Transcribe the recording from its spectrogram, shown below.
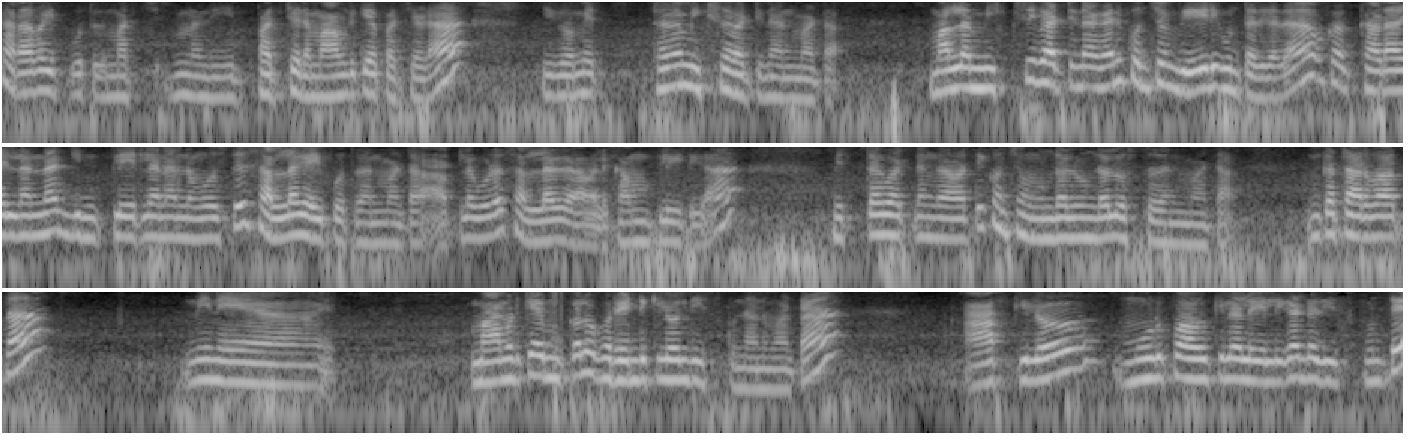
ఖరాబ్ అయిపోతుంది మచ్చి అది పచ్చడి మామిడికాయ పచ్చడ. ఇక మెత్తగా మిక్సీ పట్టిన అనమాట మళ్ళీ మిక్సీ పట్టినా కానీ కొంచెం వేడిగా ఉంటుంది కదా ఒక కడాయిలన్నా గిన్ ప్లేట్లనన్నా పోస్తే చల్లగా అయిపోతుంది అనమాట అట్లా కూడా చల్లగా కావాలి కంప్లీట్గా. మెత్తగా పట్టినాం కాబట్టి కొంచెం ఉండలు ఉండలు వస్తుంది అనమాట ఇంకా తర్వాత నేను మామిడికాయ ముక్కలు ఒక రెండు కిలోలు తీసుకున్నాను అనమాట హాఫ్ కిలో మూడు పావు కిలోల ఎల్లిగడ్డ తీసుకుంటే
